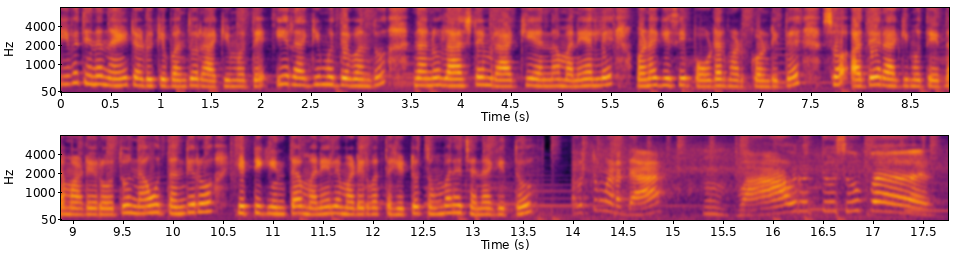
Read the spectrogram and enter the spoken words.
ಇವತ್ತಿನ ನೈಟ್ ಅಡುಗೆ ಬಂದು ರಾಗಿ ಮುದ್ದೆ. ಈ ರಾಗಿ ಮುದ್ದೆ ಬಂದು ನಾನು ಲಾಸ್ಟ್ ಟೈಮ್ ರಾಗಿಯನ್ನು ಮನೆಯಲ್ಲೇ ಒಣಗಿಸಿ ಪೌಡರ್ ಮಾಡಿಕೊಂಡಿದ್ದೆ. ಸೊ ಅದೇ ರಾಗಿ ಮುದ್ದೆಯಿಂದ ಮಾಡಿರೋದು. ನಾವು ತಂದಿರೋ ಹಿಟ್ಟಿಗಿಂತ ಮನೆಯಲ್ಲೇ ಮಾಡಿರುವಂಥ ಹಿಟ್ಟು ತುಂಬಾ ಚೆನ್ನಾಗಿತ್ತು. ಋತು ಮಾಡದ? Wow super.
